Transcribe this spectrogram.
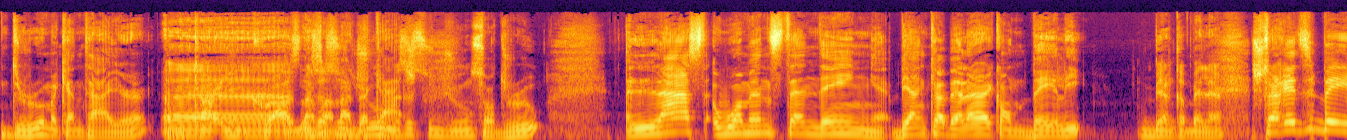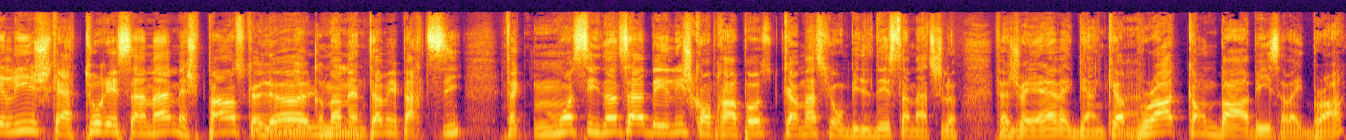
Drew McIntyre contre Euh, Karrion Cross dans un match de Drew, ça sur Drew. Sur Drew. Last Woman Standing. Bianca Belair contre Bailey. Bianca Belair. Je t'aurais dit Bailey jusqu'à tout récemment, mais je pense que là, Bianca le Belair. momentum est parti. Fait que moi, s'ils donnent ça à Bailey, je comprends pas comment ils ont buildé ce match-là. Fait que je vais y aller avec Bianca. Brock contre Bobby, ça va être Brock.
